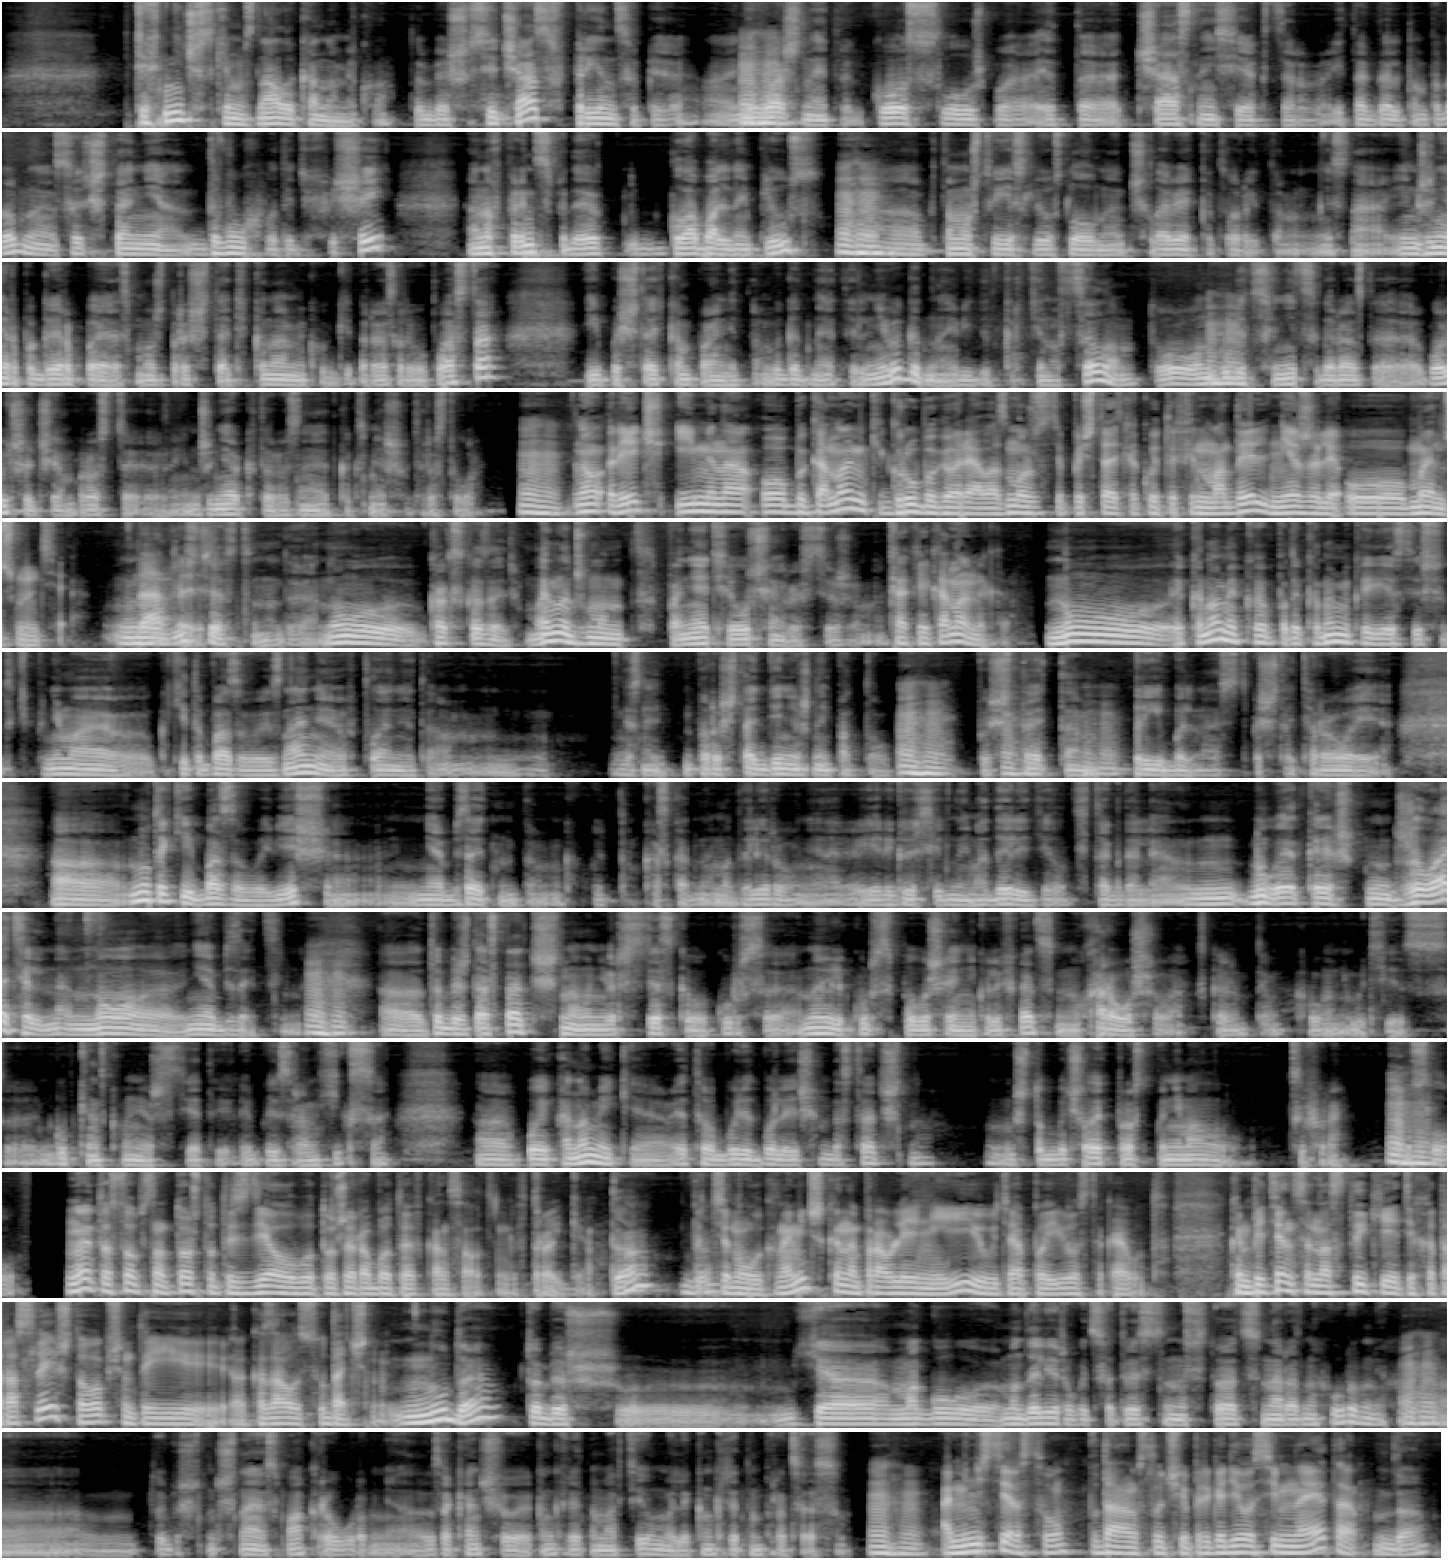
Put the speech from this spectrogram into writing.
техническим знал экономику. То бишь сейчас, в принципе, э, неважно, угу. это госслужба, это частный сектор и так далее и тому подобное, сочетание двух вот этих вещей оно, в принципе, дает глобальный плюс, угу. потому что если, условно, человек, который, там, не знаю, инженер по ГРП сможет рассчитать экономику гидроразрыва пласта, и посчитать компании, там, выгодно это или невыгодно, и видит картину в целом, то он угу. будет цениться гораздо больше, чем просто инженер, который знает, как смешивать раствор. Угу. Ну, речь именно об экономике, грубо говоря, о возможности посчитать какую-то финмодель, нежели о менеджменте. Ну, да, естественно, есть... да. Ну, как сказать, менеджмент понятие очень растяжимое. Как и экономика. Ну, экономика, под экономикой я здесь все-таки понимаю какие-то базовые знания в плане там не знаю, посчитать денежный поток, uh-huh. посчитать uh-huh. там uh-huh. прибыльность, посчитать рои. А, ну, такие базовые вещи. Не обязательно там какое-то каскадное моделирование и регрессивные модели делать и так далее. Ну, это, конечно, желательно, но не обязательно. Uh-huh. То бишь, достаточно университетского курса, ну, или курса повышения квалификации, ну, хорошего, скажем, там, какого-нибудь из Губкинского университета, либо из Ранхикса, а, по экономике, этого будет более чем достаточно, чтобы человек просто понимал цифры, угу. слово. Ну, это, собственно, то, что ты сделал, вот уже работая в консалтинге в тройке. Да. Подтянул да. экономическое направление, и у тебя появилась такая вот компетенция на стыке этих отраслей, что, в общем-то, и оказалось удачным. Ну да, то бишь э, я могу моделировать, соответственно, ситуации на разных уровнях, угу. то бишь начиная с макроуровня, заканчивая конкретным активом или конкретным процессом. Угу. А министерству в данном случае пригодилось именно это? Да.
